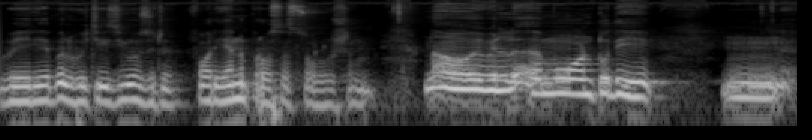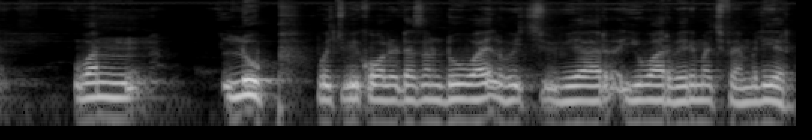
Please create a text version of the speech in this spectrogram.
variable which is used for n process solution. Now we will uh, move on to the mm, one loop which we call it as a do while which we are you are very much familiar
